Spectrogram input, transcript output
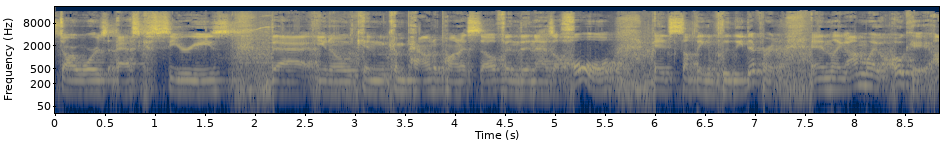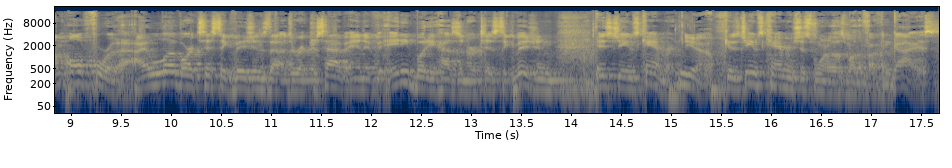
Star Wars esque series that you know can compound upon itself, and then as a whole, it's something completely different. And like, I'm like, okay, I'm all for that. I love artistic visions that directors have, and if anybody has an artistic vision, it's James Cameron. Yeah. because James Cameron's just one of those motherfucking guys,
